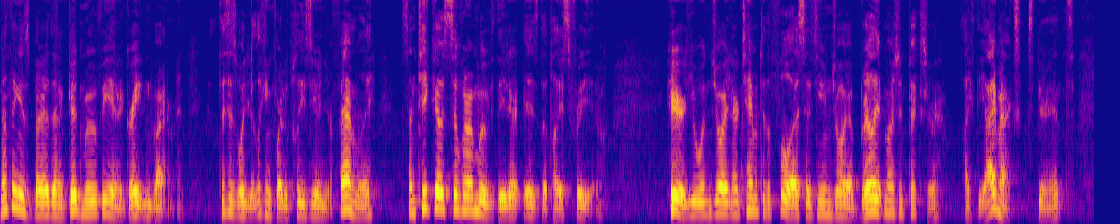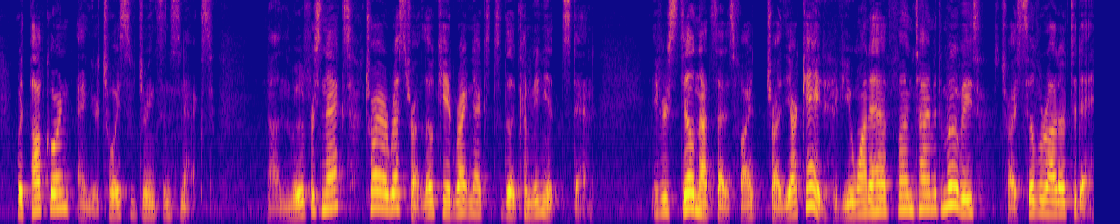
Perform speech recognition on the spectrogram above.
Nothing is better than a good movie in a great environment. If this is what you're looking for to please you and your family, Santikos Silverado Movie Theater is the place for you. Here, you will enjoy entertainment to the fullest as you enjoy a brilliant motion picture, like the IMAX experience, with popcorn and your choice of drinks and snacks. Not in the mood for snacks? Try our restaurant located right next to the convenience stand. If you're still not satisfied, try the arcade. If you want to have fun time at the movies, try Silverado today.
